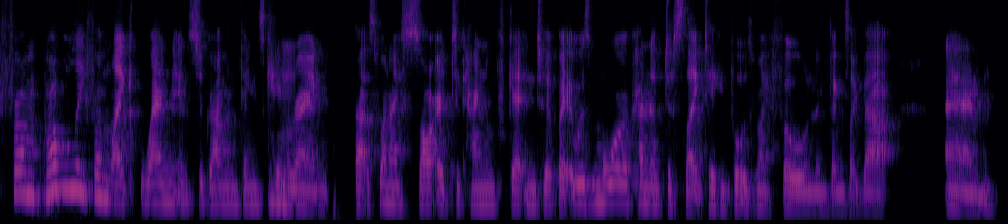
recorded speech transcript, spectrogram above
from probably from like when instagram and things came mm-hmm. around that's when I started to kind of get into it. But it was more kind of just like taking photos with my phone and things like that. Um,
